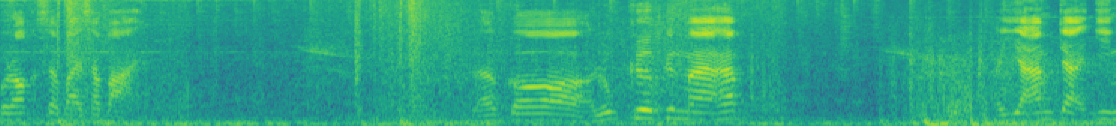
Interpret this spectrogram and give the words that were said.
บล็อกสบายๆ แล้วก็ลุกคืบขึ้นมาครับ พยายามจะยิง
